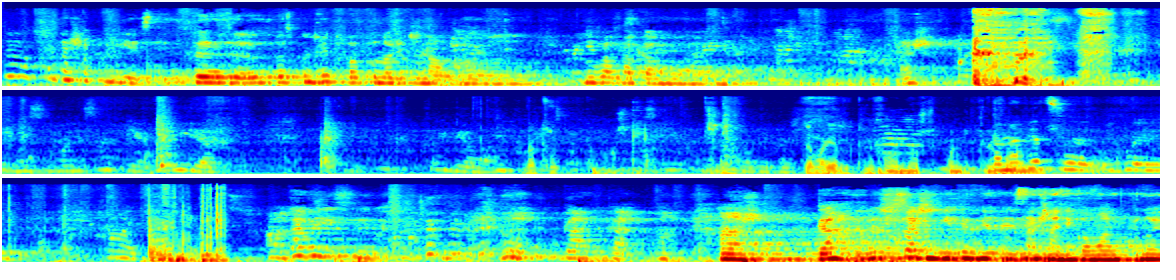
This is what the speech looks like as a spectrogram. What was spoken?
Da, cred așa cum este. Vă- Vă Да, тут... Дай Мария тут телефон, не можешь помнить Dar телефон. n-aveți uh, voi... Hai. A, gata, este. Gata, gata. Așa, gata. Noi ce să facem în internet aici, așa, ne comand pe noi,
